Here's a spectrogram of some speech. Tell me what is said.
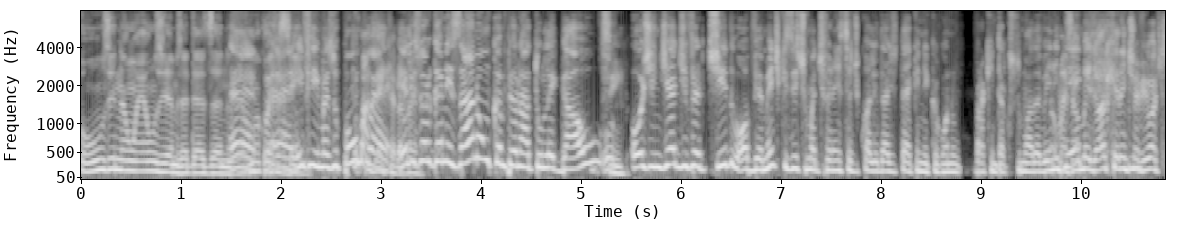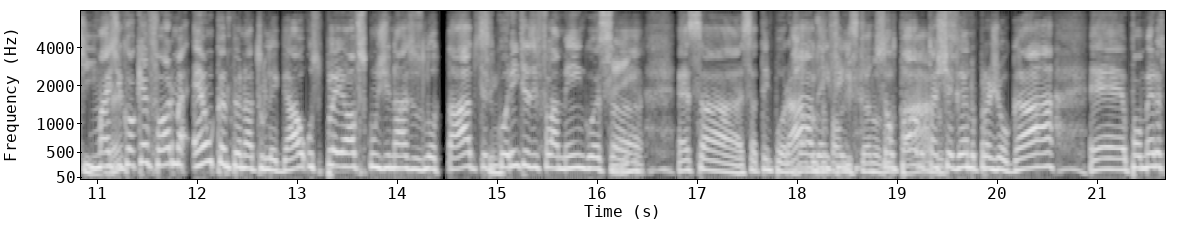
11 não é 11 anos, é 10 anos. É, é alguma coisa é, assim. Enfim, mas o ponto é, década, eles vai. organizaram um campeonato legal. Sim. Hoje em dia é divertido. Obviamente que existe uma diferença de qualidade técnica quando, pra quem tá acostumado a ver não, NBA. Mas é o melhor que a gente já viu aqui. Mas né? de qualquer forma, é um campeonato legal. Os playoffs com ginásios lotados. Teve Sim. Corinthians e Flamengo essa, essa, essa temporada. Enfim, São Paulo tá chegando pra jogar. É, o Palmeiras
